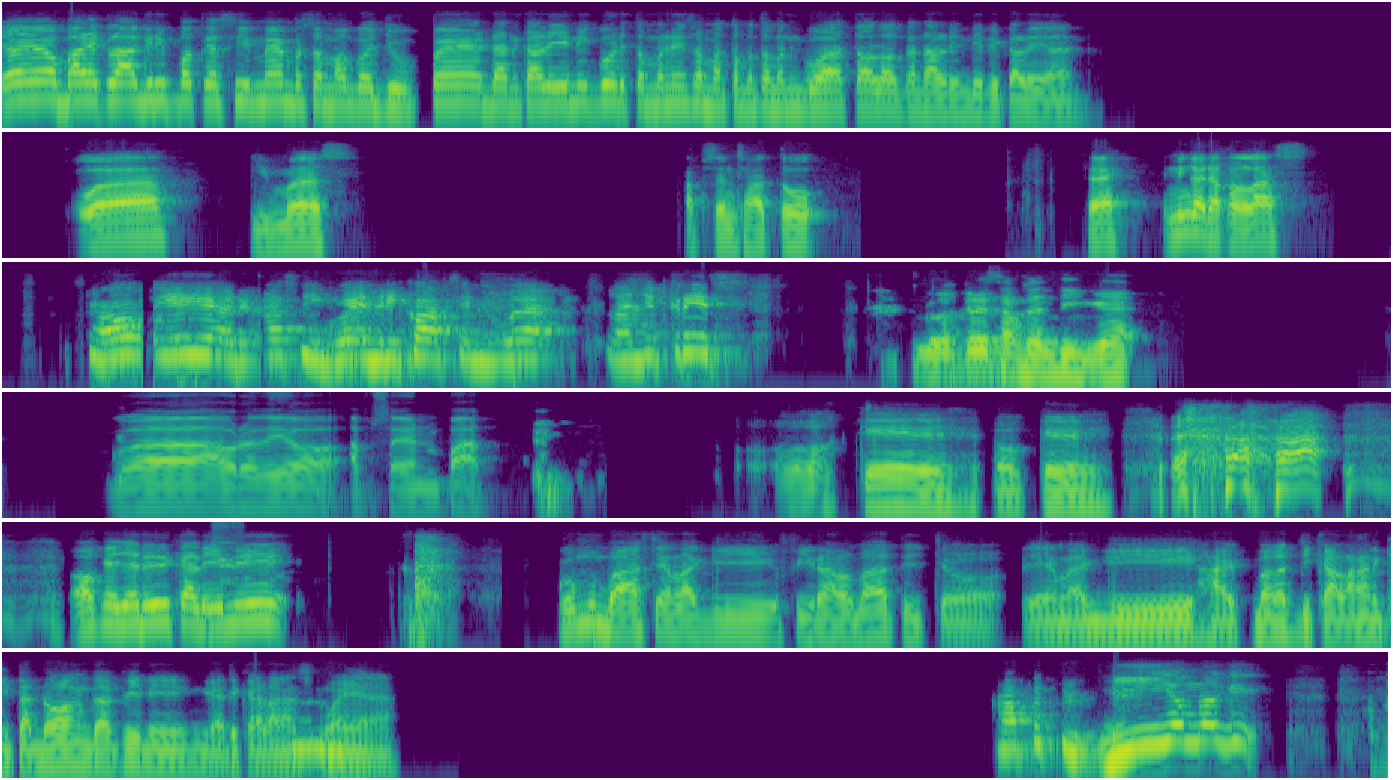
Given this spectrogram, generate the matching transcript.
Yo yo balik lagi di podcast si Mem bersama gue Jupe dan kali ini gue ditemenin sama teman-teman gue. Tolong kenalin diri kalian. Gua Dimas. Absen satu. Eh, ini nggak ada kelas. Oh iya ada kelas nih, gue Enrico absen 2. Lanjut Chris. Gue Chris absen 3. Gua Aurelio absen 4. Oke, oke. oke, jadi kali ini gue mau bahas yang lagi viral banget nih, Cok. Yang lagi hype banget di kalangan kita doang tapi nih, nggak di kalangan Hmm. semuanya. Apa tuh? Diam lagi.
